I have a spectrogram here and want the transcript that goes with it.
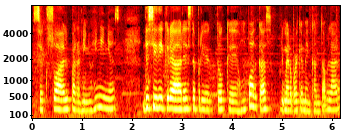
sexual para niños y niñas, decidí crear este proyecto que es un podcast, primero porque me encanta hablar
